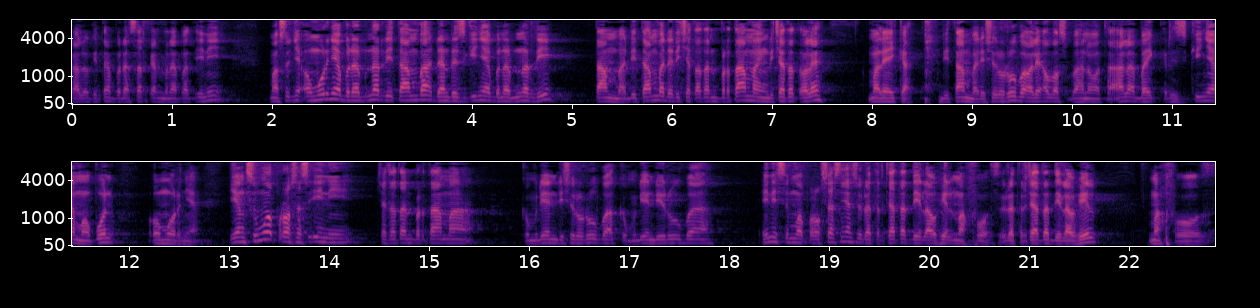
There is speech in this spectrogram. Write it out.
kalau kita berdasarkan pendapat ini maksudnya umurnya benar-benar ditambah dan rezekinya benar-benar ditambah. Ditambah dari catatan pertama yang dicatat oleh malaikat ditambah disuruh rubah oleh Allah Subhanahu wa taala baik rezekinya maupun umurnya. Yang semua proses ini catatan pertama kemudian disuruh rubah, kemudian dirubah. Ini semua prosesnya sudah tercatat di Lauhil Mahfuz, sudah tercatat di Lauhil Mahfuz.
